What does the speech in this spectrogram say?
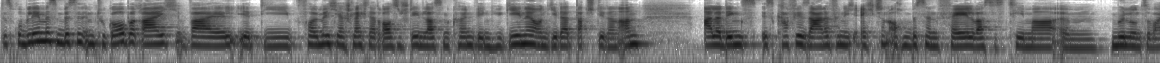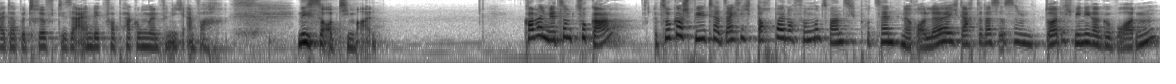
Das Problem ist ein bisschen im To-Go-Bereich, weil ihr die Vollmilch ja schlechter draußen stehen lassen könnt wegen Hygiene und jeder datscht die dann an. Allerdings ist Kaffeesahne, finde ich, echt schon auch ein bisschen Fail, was das Thema ähm, Müll und so weiter betrifft. Diese Einwegverpackungen finde ich einfach nicht so optimal. Kommen wir zum Zucker. Zucker spielt tatsächlich doch bei noch 25 Prozent eine Rolle. Ich dachte, das ist deutlich weniger geworden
